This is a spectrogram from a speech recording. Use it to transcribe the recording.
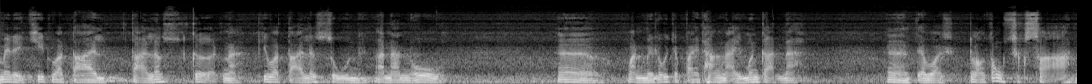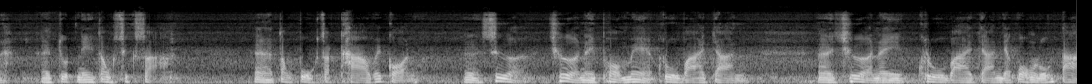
ไม่ได้คิดว่าตายตายแล้วเกิดนะคิดว่าตายแล้วศูนย์อันนั้นโอเออมันไม่รู้จะไปทางไหนเหมือนกันนะ แต่ว่าเราต้องศึกษานะจุดนี้ต้องศึกษาต้องปลูกศรัทธาไว้ก่อนเชื่อเชื่อในพ่อแม่ครูบาอาจารย์เชื่อในครูบาอาจารย์อย่างองค์หลวงตา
